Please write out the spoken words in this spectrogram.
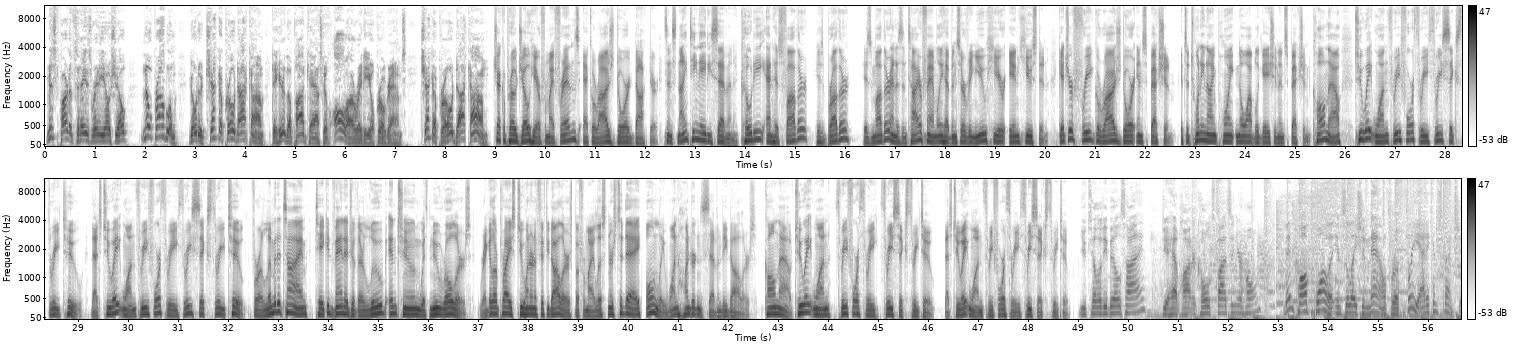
Missed part of today's radio show? No problem. Go to checkapro.com to hear the podcast of all our radio programs. Checkapro.com. Checkapro Joe here for my friends at Garage Door Doctor. Since 1987, Cody and his father, his brother, his mother, and his entire family have been serving you here in Houston. Get your free garage door inspection. It's a 29 point, no obligation inspection. Call now 281 343 3632. That's 281 343 3632. For a limited time, take advantage of their lube and tune with new rollers. Regular price $250, but for my listeners today, only $170. Call now 281 343 3632. That's 281 343 3632. Utility bills high? Do you have hot or cold spots in your home? Then call Koala Insulation now for a free attic inspection.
